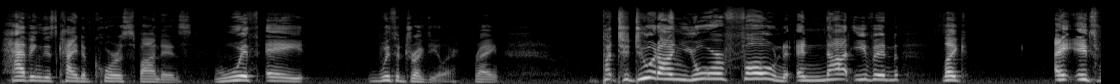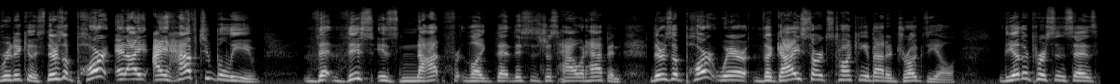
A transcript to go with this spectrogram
having this kind of correspondence with a with a drug dealer right but to do it on your phone and not even like I, it's ridiculous. There's a part and i i have to believe that this is not for, like that this is just how it happened. There's a part where the guy starts talking about a drug deal. The other person says,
